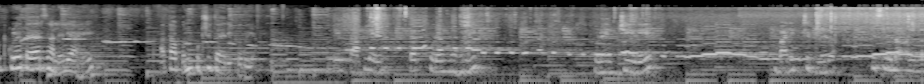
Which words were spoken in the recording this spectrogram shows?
उटकुळे तयार झालेले आहे. आता आपण पुढची तयारी करूया. तेल टाकले त्यात थोड्या मोहरी थोडे जिरे बारीक चिरलेलं किसलेलं अल्ल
